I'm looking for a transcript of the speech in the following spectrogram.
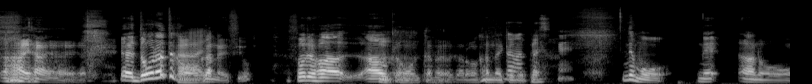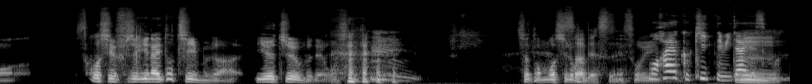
はいはいはいはい。いや、どうなったかわかんないですよ。それは合うかわかんないからわかんないけどまあ。確かに。でも、ね、あのー少し不思議ないとチームが YouTube で押してて、うん。ちょっと面白かったですね、そそういう。もう早く切ってみたいですもんね。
